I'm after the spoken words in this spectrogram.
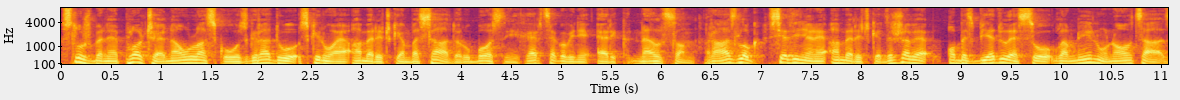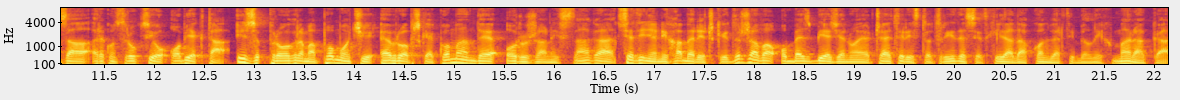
službene ploče na ulasku u zgradu skinuo je američki ambasador u Bosni i Hercegovini Erik Nelson. Razlog Sjedinjene američke države obezbijedile su glavninu novca za rekonstrukciju objekta iz programa pomoći Evropske komande oružanih snaga Sjedinjenih američkih država obezbijeđeno je 430.000 konvertibilnih maraka.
